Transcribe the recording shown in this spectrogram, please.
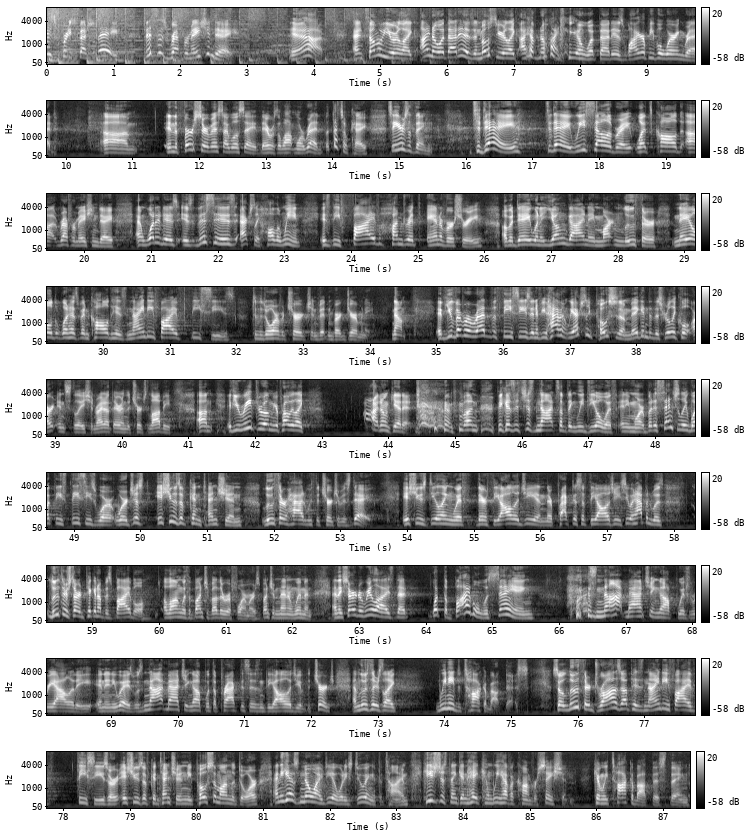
Today's a pretty special day. This is Reformation Day. Yeah. And some of you are like, I know what that is. And most of you are like, I have no idea what that is. Why are people wearing red? Um, in the first service, I will say there was a lot more red, but that's okay. So here's the thing. Today, today we celebrate what's called uh, Reformation Day, and what it is is this is actually Halloween is the 500th anniversary of a day when a young guy named Martin Luther nailed what has been called his 95 theses to the door of a church in Wittenberg, Germany. Now, if you've ever read the theses, and if you haven't, we actually posted them. Megan did this really cool art installation right out there in the church lobby. Um, if you read through them, you're probably like, I don't get it. because it's just not something we deal with anymore. But essentially, what these theses were were just issues of contention Luther had with the church of his day. Issues dealing with their theology and their practice of theology. See, what happened was Luther started picking up his Bible along with a bunch of other reformers, a bunch of men and women, and they started to realize that what the Bible was saying was not matching up with reality in any ways, was not matching up with the practices and theology of the church. And Luther's like, we need to talk about this. So Luther draws up his 95 theses or issues of contention and he posts them on the door, and he has no idea what he's doing at the time. He's just thinking, hey, can we have a conversation? Can we talk about this thing?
